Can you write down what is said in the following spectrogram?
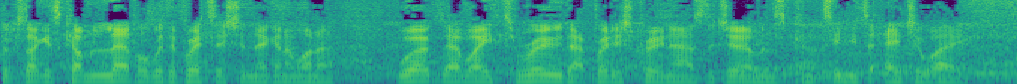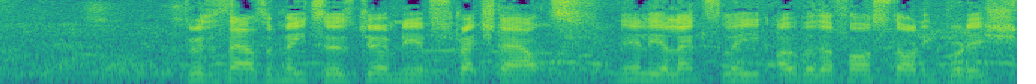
looks like it's come level with the British, and they're going to want to work their way through that British crew now as the Germans continue to edge away. Through the 1,000 metres, Germany have stretched out nearly a length's lead over the fast-starting British.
